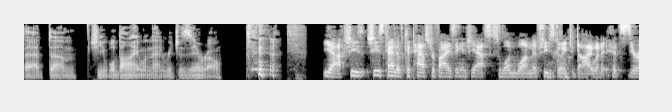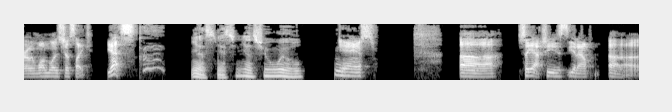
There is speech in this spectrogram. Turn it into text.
that um she will die when that reaches zero. yeah she's she's kind of catastrophizing and she asks one one if she's going to die when it hits zero and one was just like yes Yes, yes, yes, you will. Yes. Uh so yeah, she's, you know, uh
